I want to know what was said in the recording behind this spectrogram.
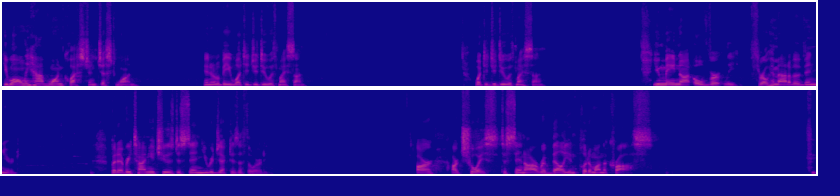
He will only have one question, just one. And it'll be, What did you do with my son? What did you do with my son? You may not overtly throw him out of a vineyard. But every time you choose to sin, you reject his authority. Our, our choice to sin, our rebellion, put him on the cross.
